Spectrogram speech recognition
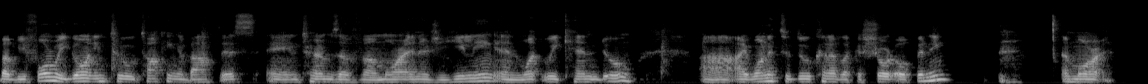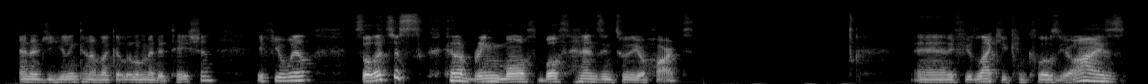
But before we go into talking about this in terms of uh, more energy healing and what we can do, uh, I wanted to do kind of like a short opening, a more energy healing, kind of like a little meditation if you will. So let's just kind of bring both, both hands into your heart. And if you'd like, you can close your eyes.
